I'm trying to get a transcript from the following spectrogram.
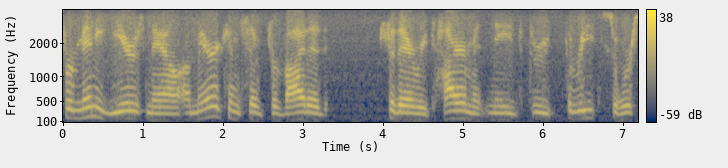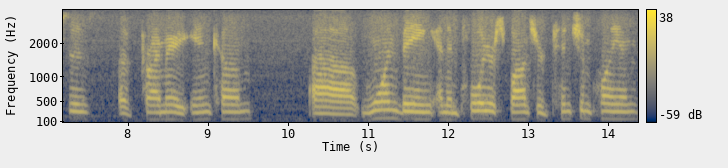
for many years now, Americans have provided for their retirement needs through three sources of primary income. Uh, one being an employer-sponsored pension plan,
